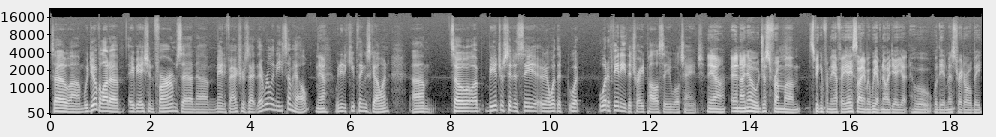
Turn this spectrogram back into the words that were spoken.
So um, we do have a lot of aviation firms and um, manufacturers that, that really need some help. Yeah. We need to keep things going. Um, so I'd be interested to see you know what the what what if any the trade policy will change. Yeah, and I know just from um, speaking from the FAA side, I mean, we have no idea yet who, who the administrator will be.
